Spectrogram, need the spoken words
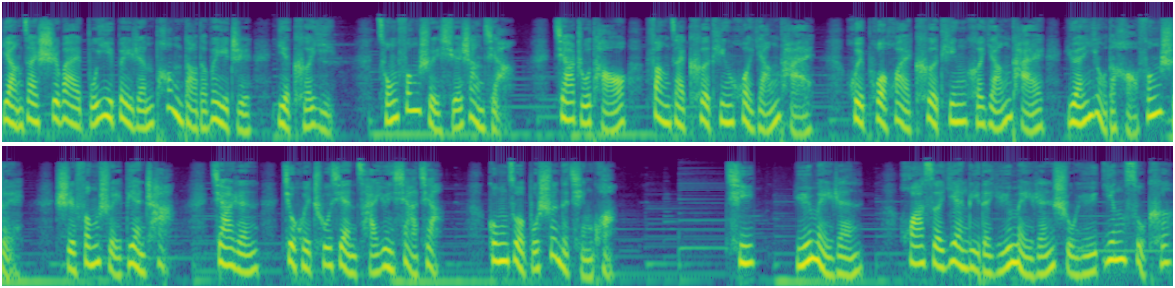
养在室外不易被人碰到的位置也可以。从风水学上讲，夹竹桃放在客厅或阳台会破坏客厅和阳台原有的好风水，使风水变差，家人就会出现财运下降、工作不顺的情况。七虞美人，花色艳丽的虞美人属于罂粟科，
